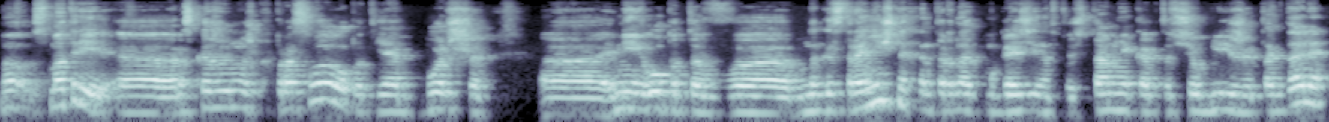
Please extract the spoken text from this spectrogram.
Ну, смотри, э, расскажу немножко про свой опыт. Я больше э, имею опыта в многостраничных интернет-магазинах, то есть там мне как-то все ближе и так далее.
